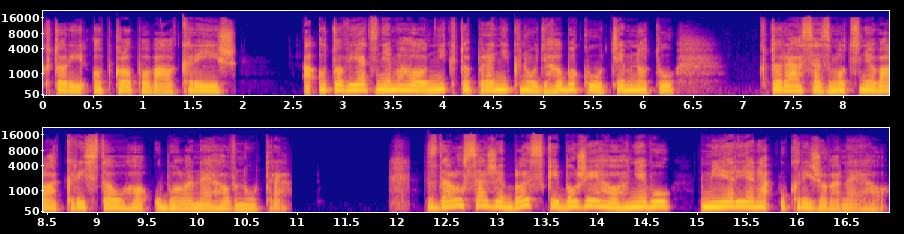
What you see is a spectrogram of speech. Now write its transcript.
ktorý obklopoval kríž a o to viac nemohol nikto preniknúť hlbokú temnotu, ktorá sa zmocňovala Kristovho uboleného vnútra. Zdalo sa, že blesky Božieho hnevu mieria na ukrižovaného.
